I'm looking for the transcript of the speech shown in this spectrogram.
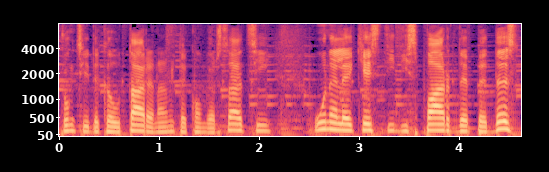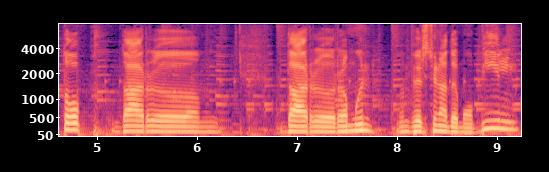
funcții de căutare în anumite conversații, unele chestii dispar de pe desktop, dar, uh, dar rămân în versiunea de mobil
